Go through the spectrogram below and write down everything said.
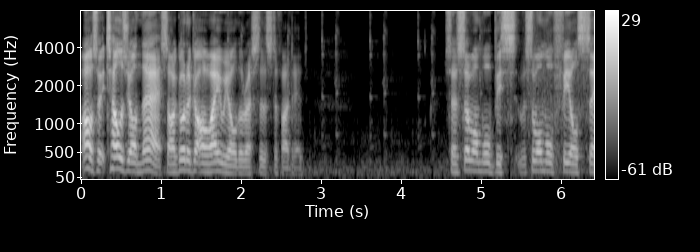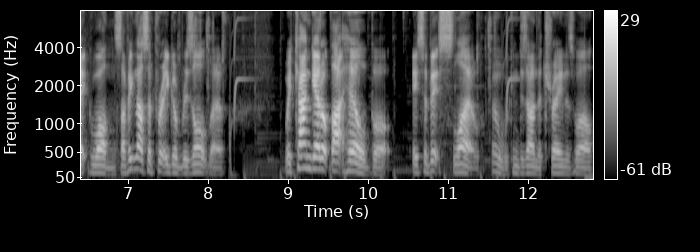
Oh, so it tells you on there. So I have got away with all the rest of the stuff I did. So someone will be, someone will feel sick once. I think that's a pretty good result, though. We can get up that hill, but it's a bit slow. Oh, we can design the train as well.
